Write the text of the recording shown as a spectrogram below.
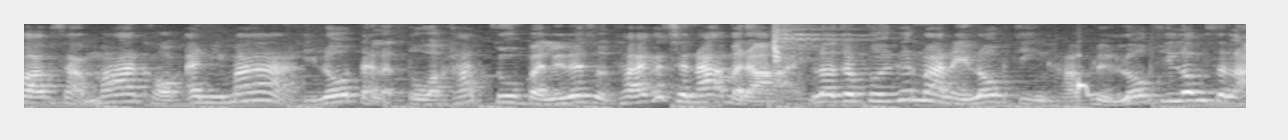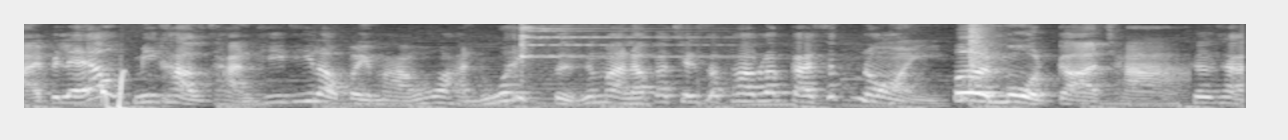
ความสามารถของแอนิมาฮีโร่แต่ละตัวครับสู้ไปเรื่อยๆสุดท้ายก็ชนะมาได้ เราจะฟื้นขึ้นมาในโลกจริงครับ หรือโลกที่ล่มสลายไปแล้ว มีข่าวสถานที่ที่เราไปมาเมื่อวานด้วยตื่นขึ้นมาแล้วก็เช็คสภาพร่างกายสักหน่อย เปิดโหมดกาชา เครื่องชา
